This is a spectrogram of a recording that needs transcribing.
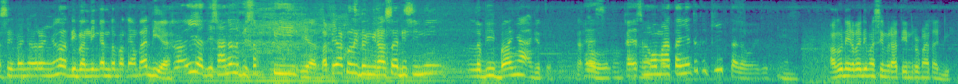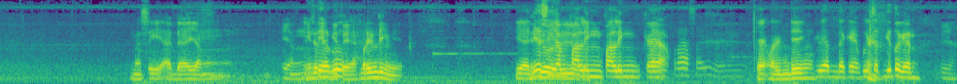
Masih banyak orang yang lewat dibandingkan tempat yang tadi ya. Nah, iya di sana lebih sepi. Iya, tapi aku lebih ngerasa di sini lebih banyak gitu. Kayak, tahu kayak semua matanya itu ke kita loh. itu. Hmm. Aku nih tadi masih merhatiin rumah tadi. Masih ada yang yang intip aku gitu ya. merinding nih Iya, dia sih yang paling paling kayak kayak merinding lihat udah kayak pucat gitu kan. Iya,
